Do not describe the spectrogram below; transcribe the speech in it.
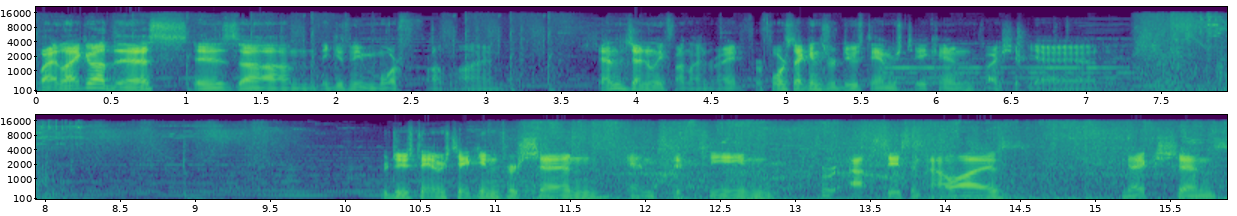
What I like about this is um, it gives me more frontline. Shen's generally frontline, right? For four seconds, reduce damage taken by shit. Yeah, yeah, yeah. Reduce damage taken for Shen and 15 for adjacent allies. Next Shen's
